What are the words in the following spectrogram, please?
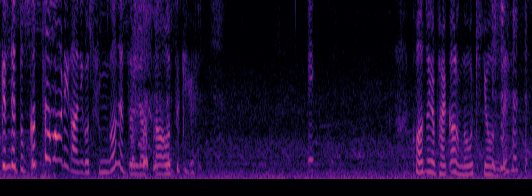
근데 또 끝머리가 아니고 중간에 뚫렸다. 어떻게. 그- 빼고. 그 와중에 발가락 너무 귀여운데?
